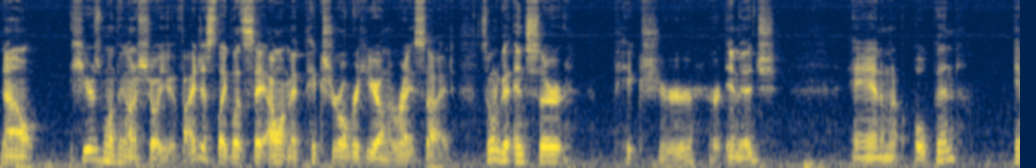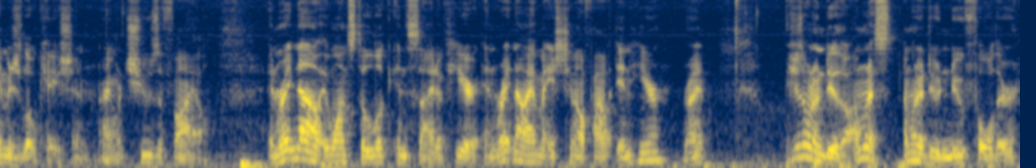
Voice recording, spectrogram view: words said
Now, here's one thing I want to show you. If I just like, let's say I want my picture over here on the right side. So I'm going to go insert picture or image and I'm going to open image location. Right, I'm going to choose a file. And right now it wants to look inside of here. And right now I have my HTML file in here, right? Here's what I'm going to do though. I'm going to I'm going to do new folder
